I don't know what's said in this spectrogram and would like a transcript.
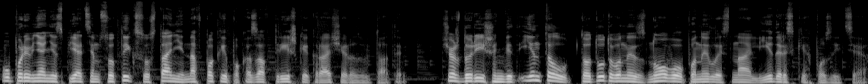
У порівнянні з 5700X останній навпаки показав трішки кращі результати. Що ж до рішень від Intel, то тут вони знову опинились на лідерських позиціях.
